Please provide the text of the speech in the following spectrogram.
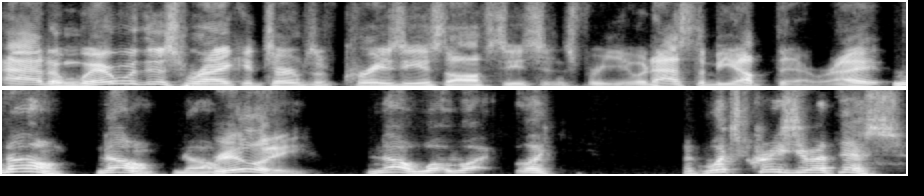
Adam, where would this rank in terms of craziest off seasons for you? It has to be up there, right? No, no, no. Really? No. What? What? Like, like what's crazy about this?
